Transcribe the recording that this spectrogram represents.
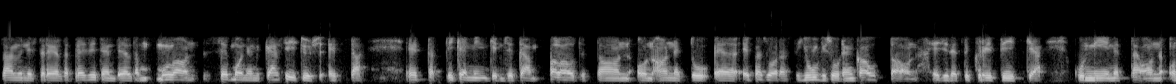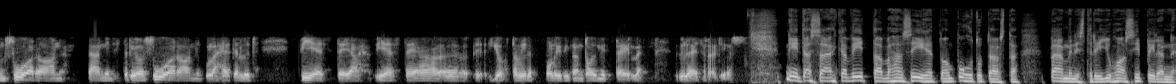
pääministeriltä, presidentiltä. Mulla on semmoinen käsitys, että, että pikemminkin sitä palautetta on, on annettu epäsuorasti julkisuuden kautta, on esitetty kritiikkiä, kuin niin, että on, on suoraan pääministeri on suoraan niin kuin lähetellyt viestejä, viestejä johtaville politiikan toimittajille Yleisradiossa. Niin, tässä ehkä viittaa vähän siihen, että on puhuttu tästä pääministeri Juha Sipilän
